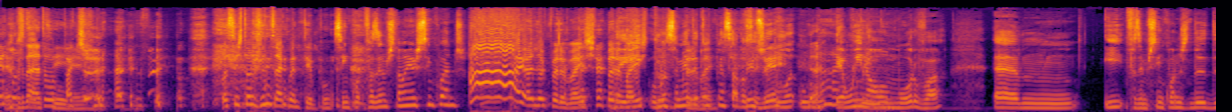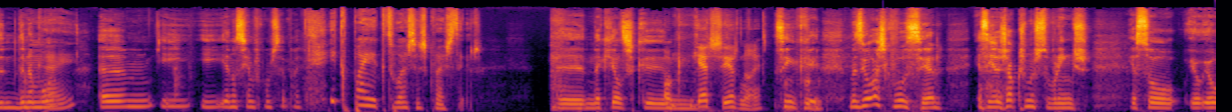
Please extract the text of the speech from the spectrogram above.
É verdade, é. Vocês estão juntos há quanto tempo? Cinco- fazemos também os 5 anos. Ai, olha, parabéns, parabéns. O lançamento é parabéns. tudo pensado, ou seja, é. o- o- Ai, é um hino ao amor, vá. Um, e fazemos 5 anos de, de, de namoro um, e, e anunciamos que vamos ser pai. E que pai é que tu achas que vais ser? Uh, daqueles que. Ou que queres ser, não é? Sim, que- mas eu acho que vou ser. Assim, eu já com os meus sobrinhos, eu sou. Eu, eu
